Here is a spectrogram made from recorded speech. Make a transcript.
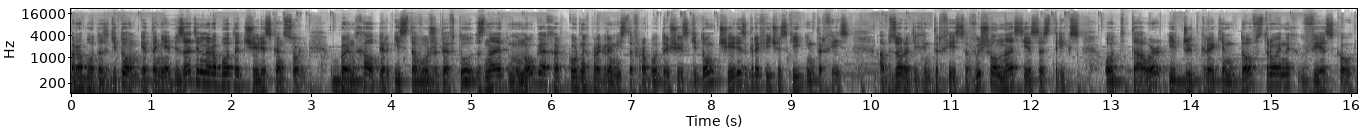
Работа с гитом – это не обязательно работать через консоль. Бен Халпер из того же DevTo знает много хардкорных программистов, работающих с гитом через графический интерфейс. Обзор этих интерфейсов вышел на CSS Tricks от Tower и JIT до встроенных в VS Code.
